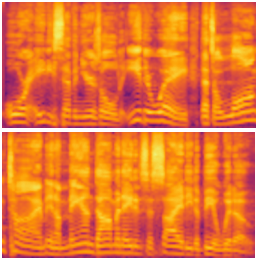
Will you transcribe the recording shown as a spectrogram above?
or 87 years old. Either way, that's a long time in a man dominated society to be a widow.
